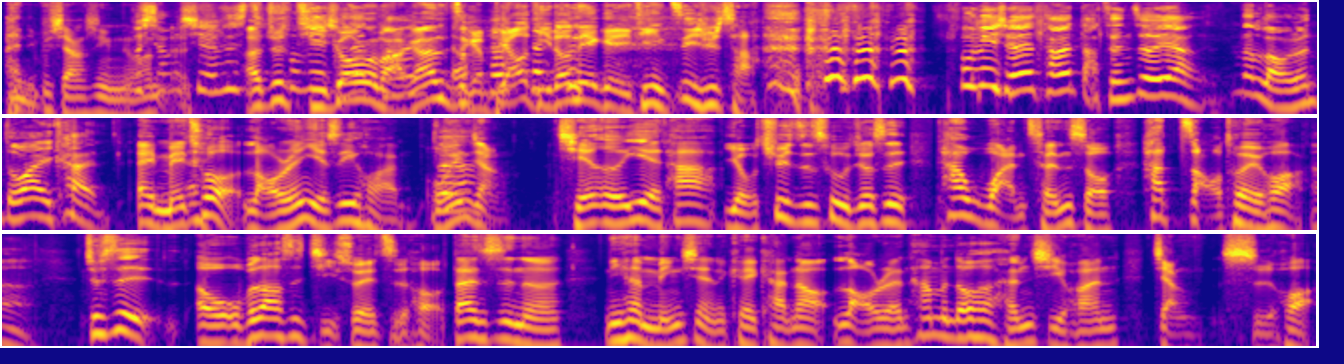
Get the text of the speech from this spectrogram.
哎，你不相信？不相信啊？就提供了嘛？刚刚整个 标题都念给你听，你自己去查。负面选战台湾打成这样，那老人多爱看？哎，没错，老人也是一环。我跟你讲，前额叶它有趣之处就是它晚成熟，它早退化。嗯。就是呃，我不知道是几岁之后，但是呢，你很明显的可以看到，老人他们都会很喜欢讲实话。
